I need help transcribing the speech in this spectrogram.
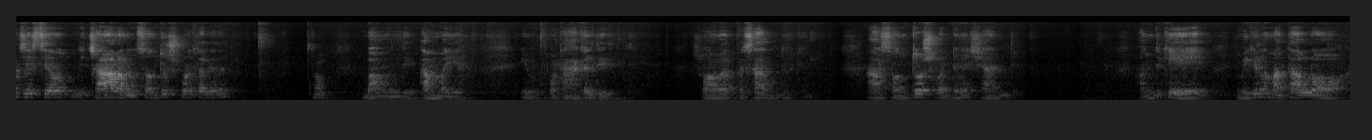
చేస్తే ఏమవుతుంది చాలామంది సంతోషపడతారు కదా. బాగుంది అమ్మయ్య ఈ పూట ఆకలి తీరింది. స్వామివారి ప్రసాదం దొరికింది. ఆ సంతోషపడ్డమే శాంతి. అందుకే మిగిలిన మతాల్లో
